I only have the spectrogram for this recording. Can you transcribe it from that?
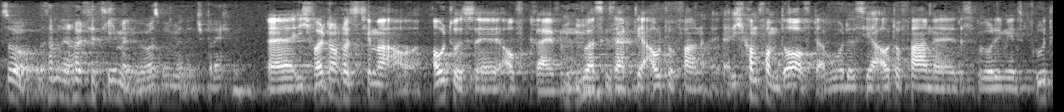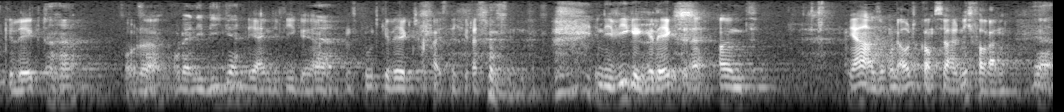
so, was haben wir denn heute für Themen? Über was wollen wir denn sprechen? Äh, ich wollte noch das Thema Au- Autos äh, aufgreifen. Mhm. Du hast gesagt, der Autofahren. äh, Ich komme vom Dorf, da wurde es ja Autofahren, äh, das wurde mir ins Blut gelegt. Oder Oder in die Wiege? ja, in die Wiege, ja. Ja. Ins Blut gelegt. Ich weiß nicht, wie das ist. In die Wiege gelegt. äh, Und ja, also ohne Auto kommst du halt nicht voran. Ja.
